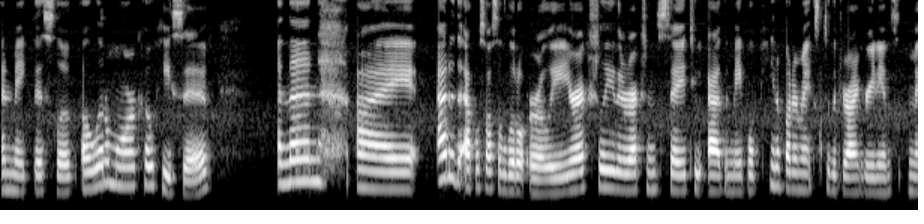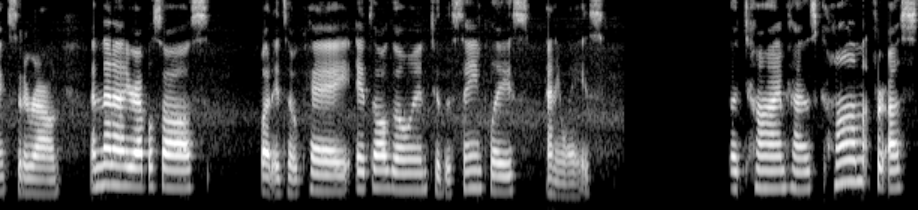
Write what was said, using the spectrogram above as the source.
and make this look a little more cohesive. And then I added the applesauce a little early. You're actually, the directions say to add the maple peanut butter mix to the dry ingredients, mix it around and then add your applesauce, but it's okay. It's all going to the same place anyways. The time has come for us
